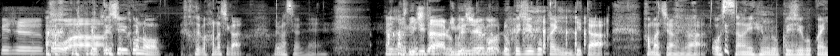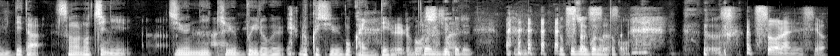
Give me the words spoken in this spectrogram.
65は、65の、例えば話がありますよね。ありますビルド65。65回に出た浜ちゃんが、おっさん FM65 回に出た、その後に、12級 Vlog65 回に出る。ここに出てる。65の男。そうなんですよ。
